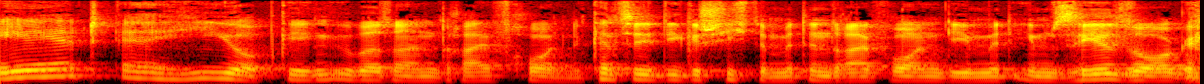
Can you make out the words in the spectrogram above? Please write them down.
ehrt er Hiob gegenüber seinen drei Freunden. Kennst du die Geschichte mit den drei Freunden, die mit ihm Seelsorge?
